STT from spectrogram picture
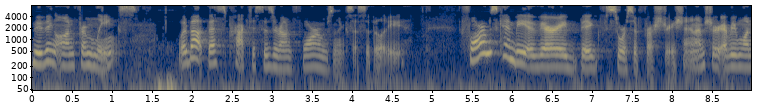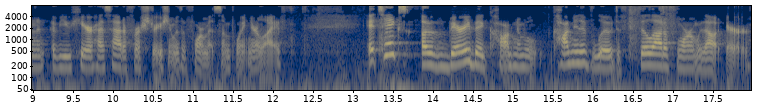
Moving on from links, what about best practices around forms and accessibility? Forms can be a very big source of frustration. I'm sure every one of you here has had a frustration with a form at some point in your life. It takes a very big cognitive, load to fill out a form without error.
